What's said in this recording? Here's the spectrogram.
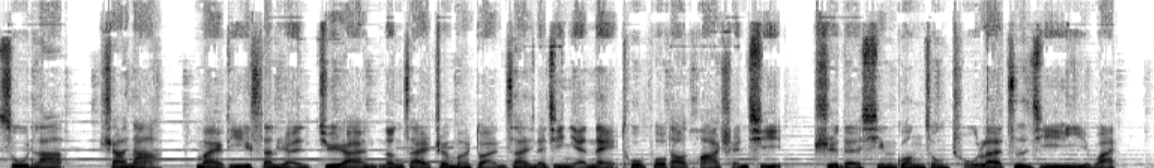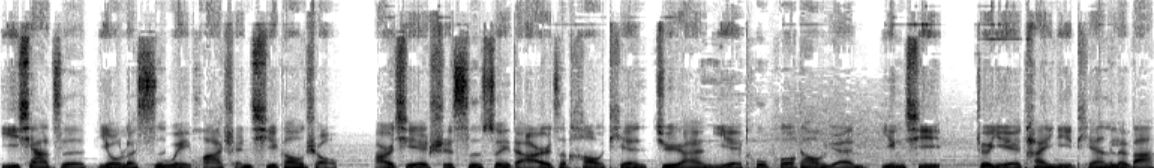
苏拉、沙娜、麦迪三人居然能在这么短暂的几年内突破到化神期，使得星光宗除了自己以外，一下子有了四位化神期高手。而且十四岁的儿子昊天居然也突破到元婴期，这也太逆天了吧！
